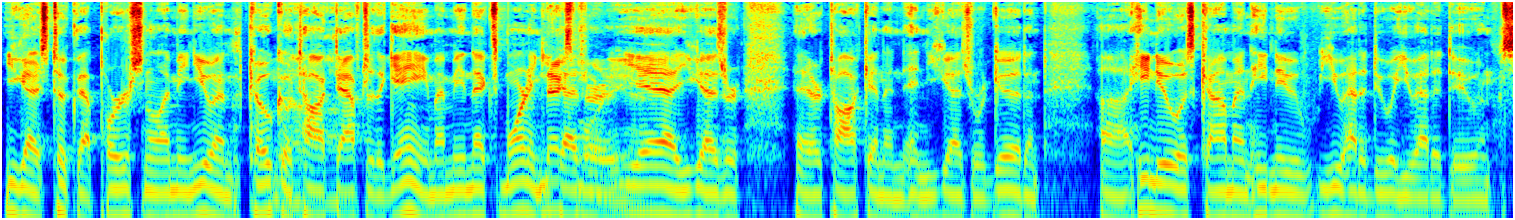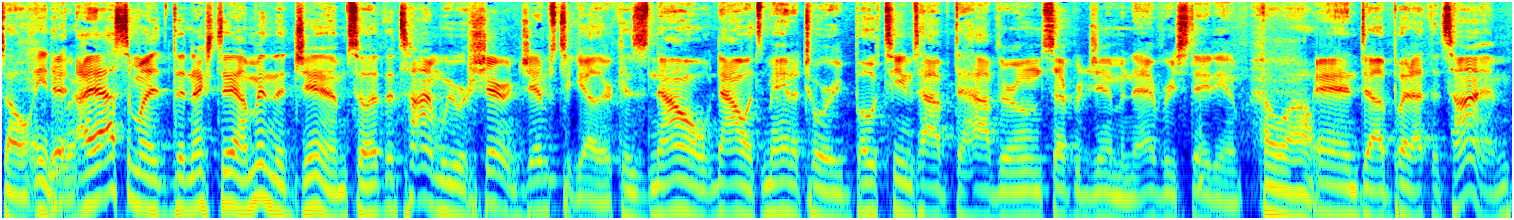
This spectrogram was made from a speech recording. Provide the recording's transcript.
you guys took that personal. I mean, you and Coco talked after the game. I mean, next morning you Next guys morning, are yeah. yeah, you guys are are talking and, and you guys were good. And uh, he knew it was coming. He knew you had to do what you had to do, and so anyway, Yeah, I asked him I, the next day. I'm in the gym, so at the time we were sharing gyms together because now now it's mandatory. Both teams have to have their own separate gym in every stadium. Oh, wow. And uh, but at the time,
